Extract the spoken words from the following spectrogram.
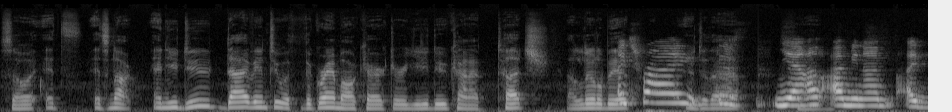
So it's it's not, and you do dive into with the grandma character. You do kind of touch a little bit I try. into that. There's- Yeah, I, I mean, I'm, I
